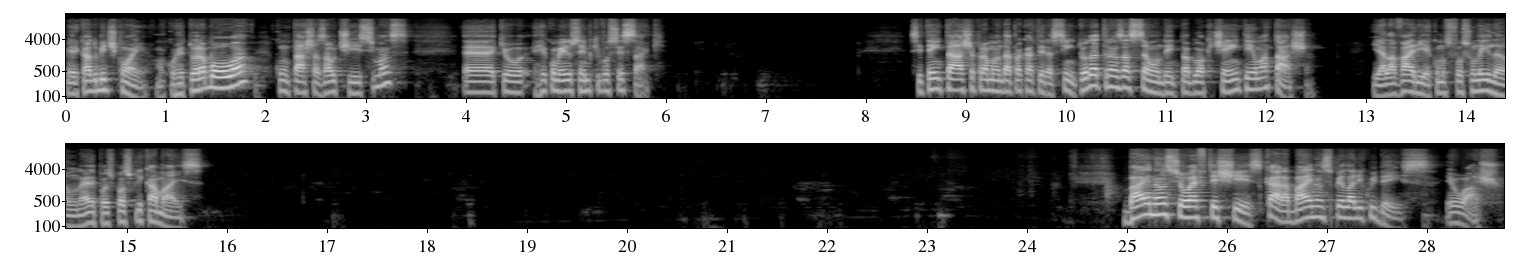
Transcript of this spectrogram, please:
Mercado Bitcoin, uma corretora boa, com taxas altíssimas, é, que eu recomendo sempre que você saque. Se tem taxa para mandar para carteira, sim, toda transação dentro da blockchain tem uma taxa. E ela varia, como se fosse um leilão, né? Depois eu posso explicar mais. Binance ou FTX? Cara, Binance pela liquidez, eu acho.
